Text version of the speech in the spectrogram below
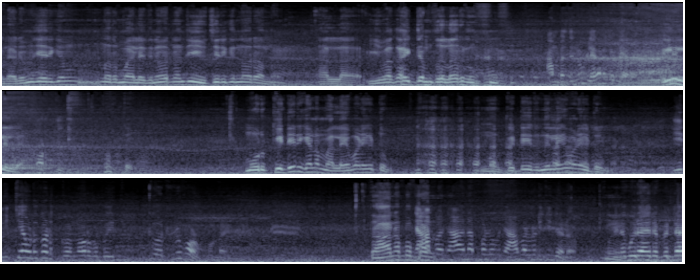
എല്ലാവരും വിചാരിക്കും നിർമ്മാലയത്തിന് പറഞ്ഞാൽ ജീവിച്ചിരിക്കുന്നവരാന്ന്. അല്ല ഈ വക ഐറ്റംസുകൾ ഇറങ്ങും. കിടക്കില്ല ഇല്ലില്ല. പുറത്ത്. മുറുക്കിയിട്ടിരിക്കണം അല്ലെങ്കിൽ പണി കിട്ടും. മുറുക്കിട്ട് ഇരുന്നില്ലെങ്കിൽ പണി കിട്ടും. എനിക്ക് അവിടെ കിടക്കുമെന്ന് ഓർക്കുമ്പോൾ എനിക്ക് ഒരു കുഴപ്പമുണ്ടായില്ല. താനപ്പം ഞാൻ പിന്നെ ഗുരുവായൂരപ്പന്റെ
